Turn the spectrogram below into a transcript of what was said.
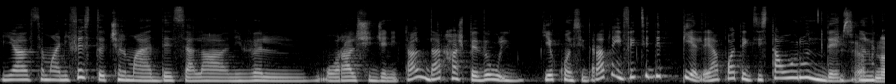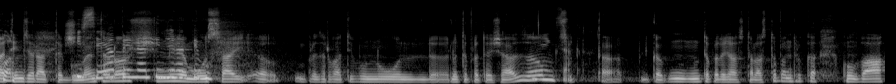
Ea se manifestă cel mai adesea la nivel oral și genital, dar HPV-ul e considerat o infecție de piele. Ea poate exista oriunde Și se ia în prin corp. atingerea Și se ia tegumentelor prin și, atingerea nu e tegu- musai, uh, prezervativul nu, îl- nu te protejează. Exact. Da, adică nu te protejează 100% pentru că cumva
